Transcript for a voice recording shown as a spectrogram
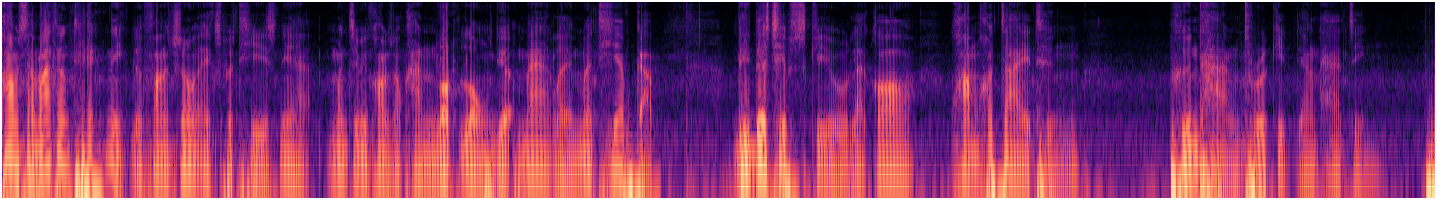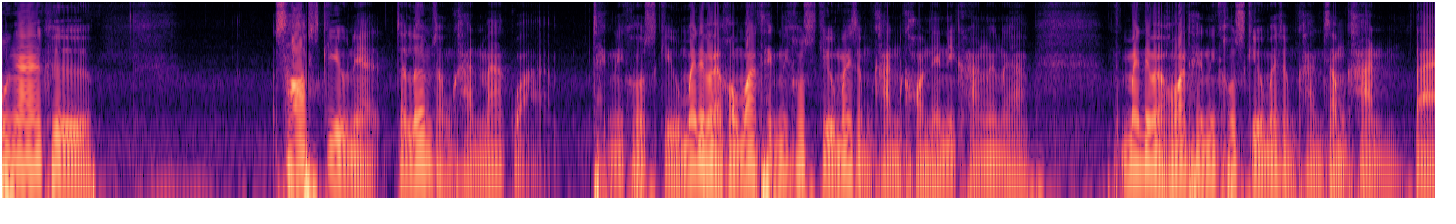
ความสามารถทางเทคนิคหรือ functional expertise เนี่ยมันจะมีความสำคัญลดลงเยอะมากเลยเมื่อเทียบกับ leadership skill และก็ความเข้าใจถึงพื้นฐานธุรกิจอย่างแท้จริง พูดง่ายก็คือ soft skill เนี่ยจะเริ่มสำคัญมากกว่า technical skill ไม่ได้หมายความว่า technical skill ไม่สำคัญขอเน้นอีกครั้งนึงนะครับ ไม่ได้หมายความว่า technical skill ไม่สำคัญสำคัญ แต่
